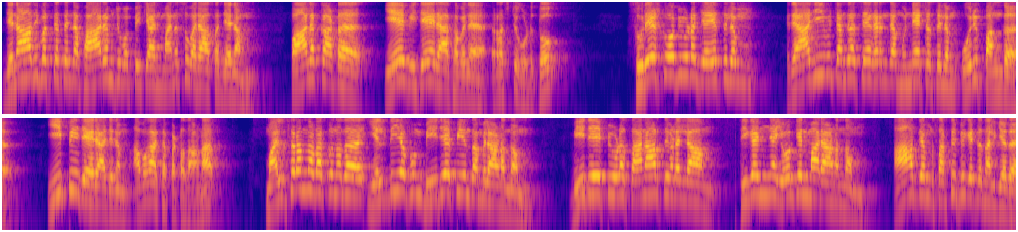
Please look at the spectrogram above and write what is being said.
ജനാധിപത്യത്തിന്റെ ഭാരം ചുമപ്പിക്കാൻ മനസ്സ് വരാത്ത ജനം പാലക്കാട്ട് എ വിജയരാഘവന് റെസ്റ്റ് കൊടുത്തു. സുരേഷ് ഗോപിയുടെ ജയത്തിലും രാജീവ് ചന്ദ്രശേഖരന്റെ മുന്നേറ്റത്തിലും ഒരു പങ്ക് ഇ പി ജയരാജനും അവകാശപ്പെട്ടതാണ്. മത്സരം നടക്കുന്നത് എൽ ഡി എഫും ബി ജെ പിയും തമ്മിലാണെന്നും ബി ജെ പിയുടെ സ്ഥാനാർത്ഥികളെല്ലാം തികഞ്ഞ യോഗ്യന്മാരാണെന്നും ആദ്യം സർട്ടിഫിക്കറ്റ് നൽകിയത്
